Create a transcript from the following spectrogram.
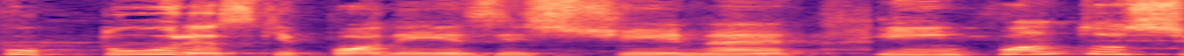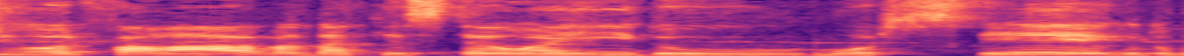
futuras que podem existir, né? E enquanto o senhor falava da questão aí do morcego, do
